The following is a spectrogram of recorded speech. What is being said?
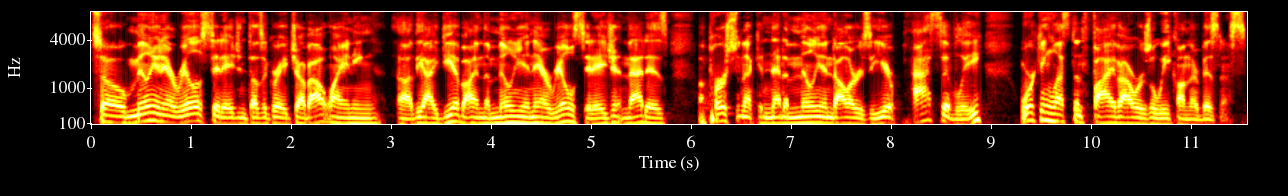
So, Millionaire Real Estate Agent does a great job outlining uh, the idea behind the millionaire real estate agent. And that is a person that can net a million dollars a year passively working less than five hours a week on their business.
